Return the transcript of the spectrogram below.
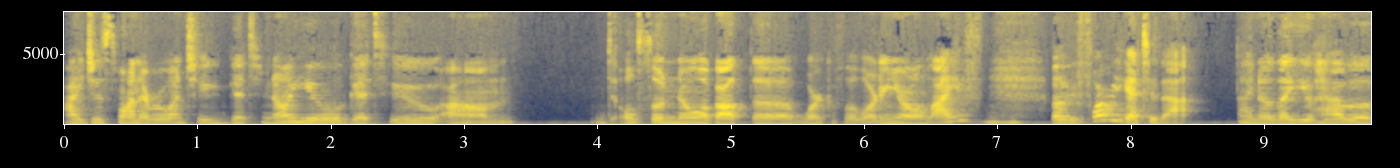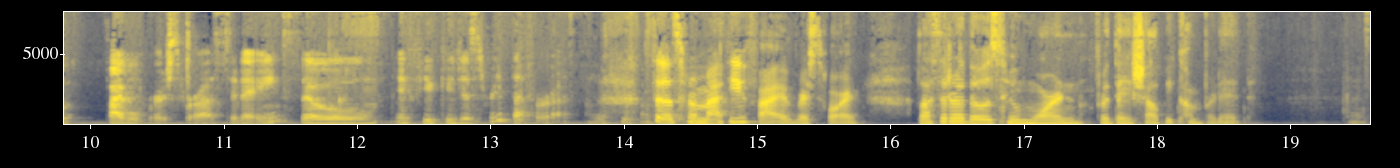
I just want everyone to get to know you, get to. Um, also know about the work of the Lord in your own life. But before we get to that, I know that you have a Bible verse for us today. So if you could just read that for us. so it's from Matthew five, verse four. Blessed are those who mourn, for they shall be comforted. Let's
